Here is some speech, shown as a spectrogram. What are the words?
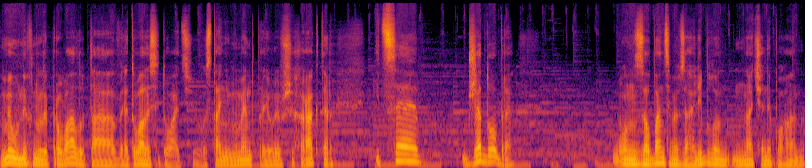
ми уникнули провалу та врятували ситуацію, в останній момент проявивши характер, і це вже добре. Он з албанцями взагалі було наче непогано.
